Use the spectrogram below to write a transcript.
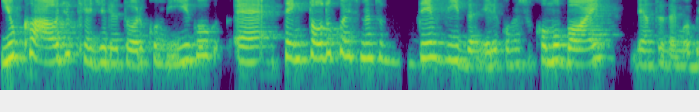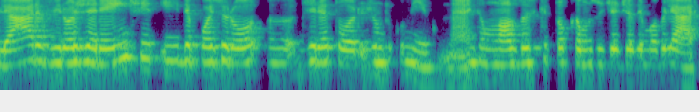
E o Cláudio, que é diretor comigo, é, tem todo o conhecimento de vida. Ele começou como boy dentro da imobiliária, virou gerente e depois virou uh, diretor junto comigo, né? Então, nós dois que tocamos o dia a dia da imobiliária.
